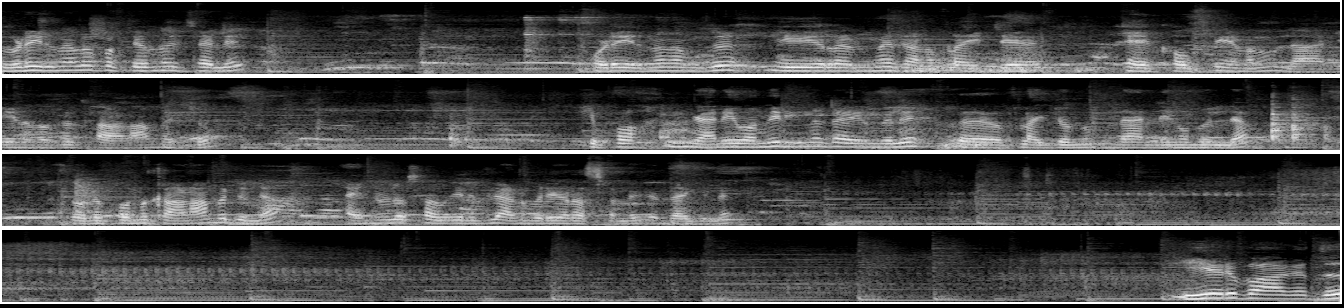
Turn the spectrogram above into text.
ഇവിടെ ഇരുന്നുള്ള പ്രത്യേകത എന്ന് വെച്ചാൽ ഇവിടെ ഇരുന്ന് നമുക്ക് ഈ റൺവേ കാണാം. ഫ്ലൈറ്റ് ടേക്ക് ഓഫ് ചെയ്യണം ലാൻഡ് ചെയ്യണതൊക്കെ കാണാൻ പറ്റും. ഇപ്പോൾ ഞാൻ ഈ വന്നിരിക്കുന്ന ടൈമിൽ ഫ്ലൈറ്റ് ഒന്നും ലാൻഡിംഗ് ഒന്നും ഇല്ല. അതുകൊണ്ട് ഇപ്പോൾ ഒന്നും കാണാൻ പറ്റില്ല. അതിനുള്ള സൗകര്യത്തിലാണ് വലിയ റെസ്റ്റോറന്റ് ഇതാക്കിയത്. ഈ ഒരു ഭാഗത്ത്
